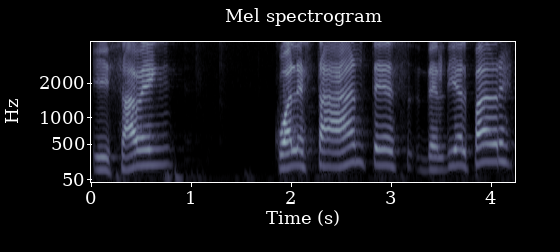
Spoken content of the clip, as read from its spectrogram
¿Y saben cuál está antes del Día del Padre?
